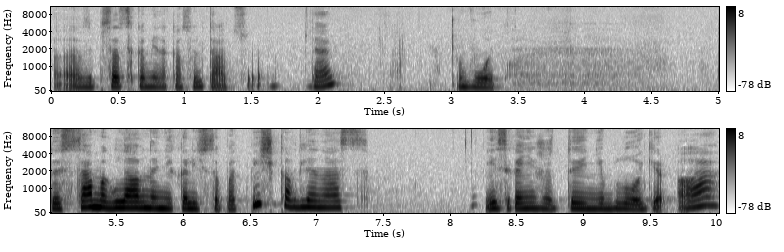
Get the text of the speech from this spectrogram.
а, записаться ко мне на консультацию. Да? Вот. То есть самое главное не количество подписчиков для нас – если, конечно, ты не блогер, а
